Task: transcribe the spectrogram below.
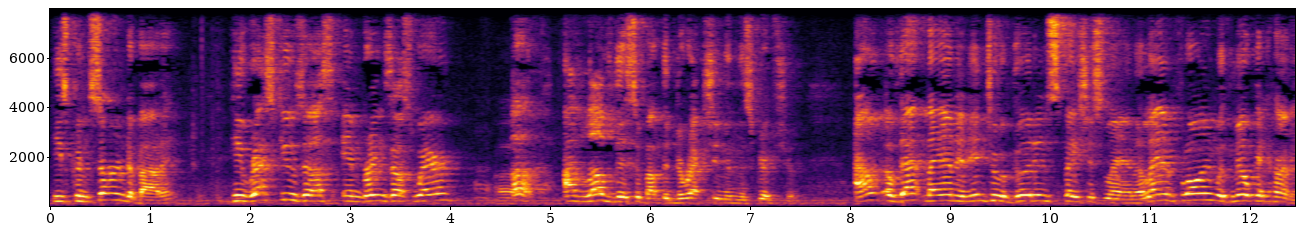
He's concerned about it. He rescues us and brings us where? Up. I love this about the direction in the scripture. Out of that land and into a good and spacious land, a land flowing with milk and honey,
